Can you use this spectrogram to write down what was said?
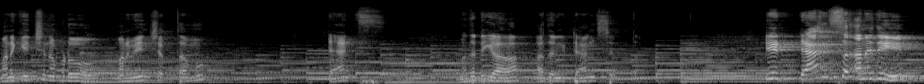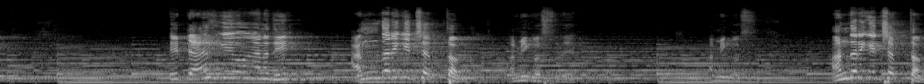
మనకి ఇచ్చినప్పుడు మనం ఏం చెప్తాము? ట్యాంక్స్ మొదటిగా అతనికి ట్యాంక్స్ చెప్తాం. ఈ ట్యాంక్స్ అనేది ఈ ట్యాంక్స్ గివింగ్ అనేది అందరికీ చెప్తాం. అమ్మింగ్ వస్తుంది అమ్మింగ్ వస్తుంది. అందరికీ చెప్తాం.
